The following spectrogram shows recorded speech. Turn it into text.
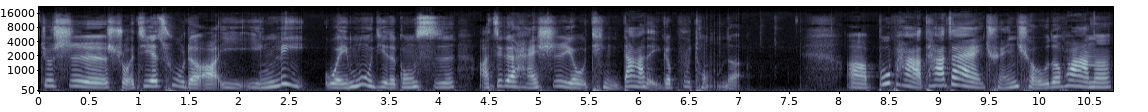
就是所接触的啊，以盈利为目的的公司啊，这个还是有挺大的一个不同的啊。不怕它在全球的话呢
